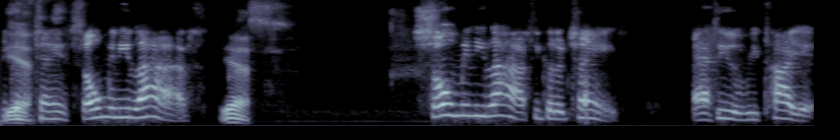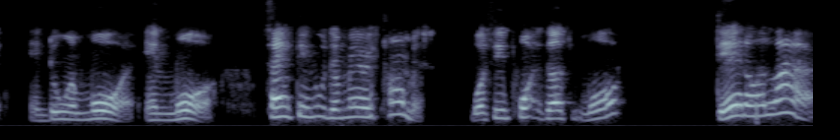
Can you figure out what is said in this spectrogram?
He could have changed so many lives. yes. So many lives he could have changed as he was retired and doing more and more. Same thing with Demaryius Thomas. Was he important to us more, dead or alive?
